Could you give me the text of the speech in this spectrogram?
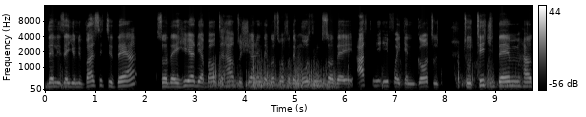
there is a university there. So they heard about how to share in the gospel for the Muslims. So they asked me if I can go to to teach them how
